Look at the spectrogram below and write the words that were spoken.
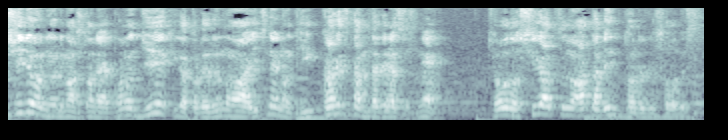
資料によりますとねこの樹液が取れるのは1年の1ヶ月間だけらしいですね。ちょうど4月のあたりに取れるそうです。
